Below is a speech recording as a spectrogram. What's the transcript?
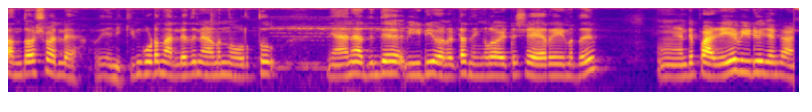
സന്തോഷമല്ലേ? അത് എനിക്കും കൂടെ നല്ലതിനാണെന്ന് ഓർത്തു ഞാൻ അതിന്റെ വീഡിയോ ആണ് കേട്ടോ നിങ്ങളുമായിട്ട് ഷെയർ ചെയ്യണത്. എന്റെ പഴയ വീഡിയോ ഞാൻ കാണി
